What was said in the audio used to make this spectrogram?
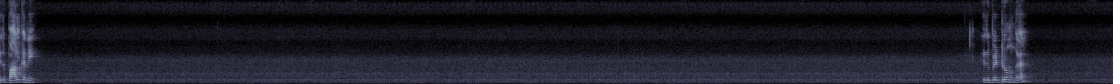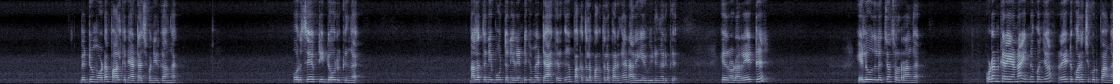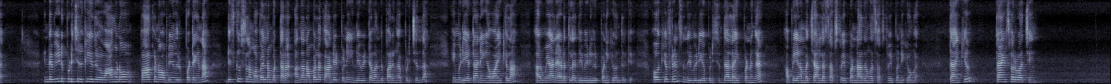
இது பால்கனி. இது பெட்ரூமுங்க பெட்ரூமோட பால்கனி அட்டாச் பண்ணியிருக்காங்க ஒரு சேஃப்டி டோர் இருக்குங்க. நல்ல தண்ணி போட் தண்ணி ரெண்டுக்குமே டேங்க் இருக்குங்க பக்கத்தில் பக்கத்தில் பாருங்கள் நிறைய வீடுங்க இருக்குது இதனோட ரேட்டு எழுபது லட்சம் சொல்கிறாங்க உடன்கரையானா இன்னும் கொஞ்சம் ரேட்டு குறைச்சி கொடுப்பாங்க. இந்த வீடு பிடிச்சிருக்கு இது வாங்கணும் பார்க்கணும் அப்படின்னு விருப்பப்பட்டீங்கன்னா டிஸ்கிரிப்ஷனில் மொபைல் நம்பர் தரேன். அந்த நம்பரில் காண்டாக்ட் பண்ணி இந்த வீட்டை வந்து பாருங்கள் பிடிச்சிருந்தா இமீடியட்டாக நீங்கள் வாங்கிக்கலாம். அருமையான இடத்துல இந்த வீடு விற்பனைக்கு வந்திருக்கு. ஓகே ஃப்ரெண்ட்ஸ் இந்த வீடியோ பிடிச்சிருந்தா லைக் பண்ணுங்கள் அப்படியே நம்ம சேனலை சப்ஸ்கிரைப் பண்ணாதவங்க சப்ஸ்கிரைப் பண்ணிக்கோங்க. தேங்க்யூ தேங்க்ஸ் ஃபார் வாட்சிங்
